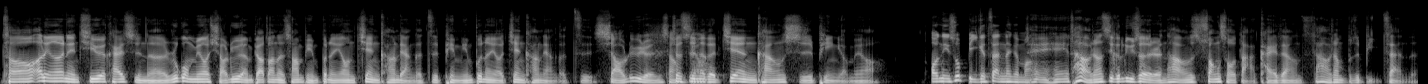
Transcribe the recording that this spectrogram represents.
从二零二二年七月开始呢，如果没有小绿人标章的商品，不能用“健康”两个字，品名不能有“健康”两个字。小绿人商就是那个健康食品，有没有？哦，你说比个赞那个吗？嘿嘿，他好像是一个绿色的人，他好像是双手打开这样子，他好像不是比赞的。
